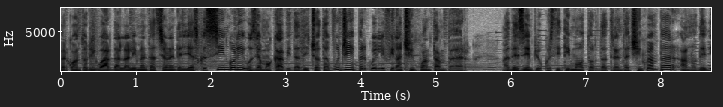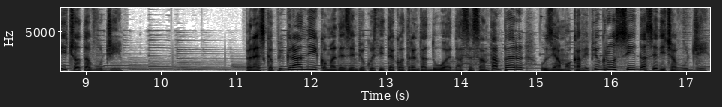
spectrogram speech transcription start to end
Per quanto riguarda l'alimentazione degli ESC singoli usiamo cavi da 18 AVG per quelli fino a 50 A. Ad esempio questi T-Motor da 35 A hanno dei 18 AVG. Per ESC più grandi, come ad esempio questi Teco 32 da 60 A, usiamo cavi più grossi da 16 AVG.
